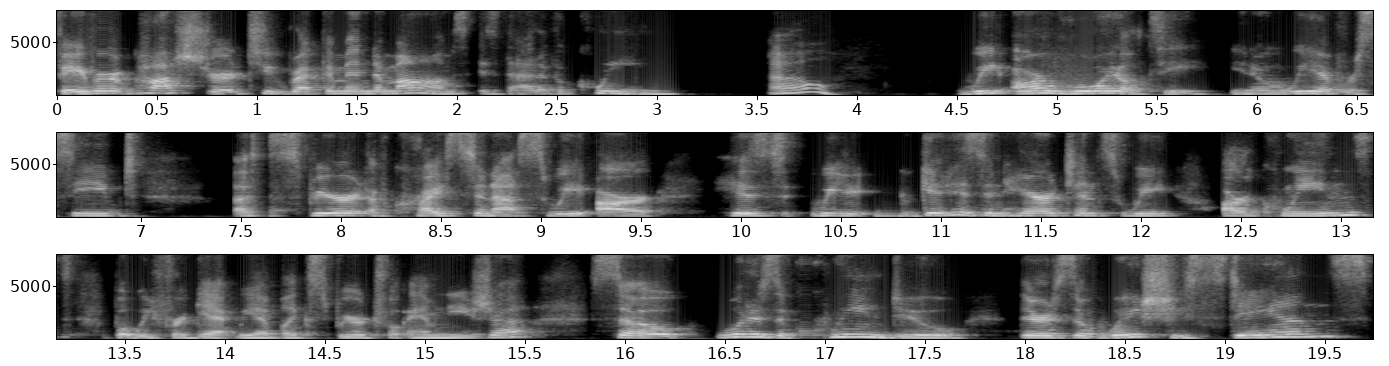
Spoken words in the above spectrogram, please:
favorite posture to recommend to moms is that of a queen. Oh. We are royalty. You know, we have received a spirit of Christ in us. We are his we get his inheritance we are queens but we forget we have like spiritual amnesia. So what does a queen do? There's a way she stands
